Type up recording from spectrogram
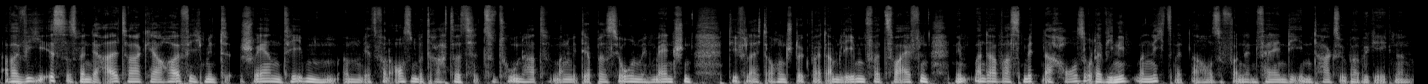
Aber wie ist es, wenn der Alltag ja häufig mit schweren Themen ähm, jetzt von außen betrachtet zu tun hat, man mit Depressionen, mit Menschen, die vielleicht auch ein Stück weit am Leben verzweifeln, nimmt man da was mit nach Hause oder wie nimmt man nichts mit nach Hause von den Fällen, die Ihnen tagsüber begegnen?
